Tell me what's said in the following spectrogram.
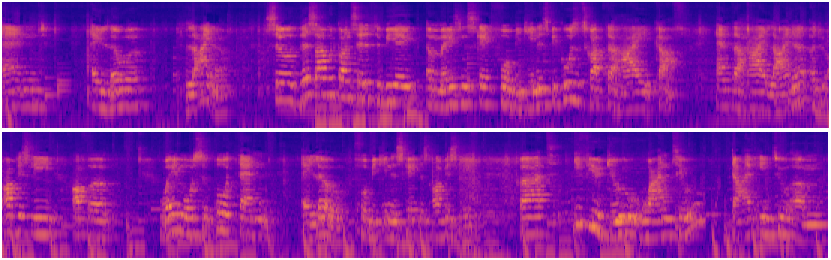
and a lower liner. So this I would consider to be a amazing skate for beginners because it's got the high cuff and the high liner. It obviously offer way more support than a low for beginner skaters obviously. But if you do want to dive into um,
